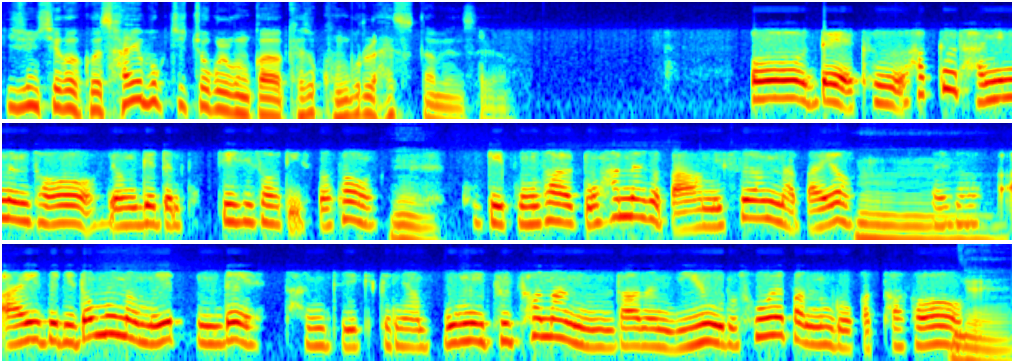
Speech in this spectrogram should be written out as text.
희준 씨가 그 사회복지 쪽을 그러니까 계속 공부를 했었다면서요. 어, 네. 그 학교 다니면서 연계된 복지시설이 있어서 예. 거기 봉사활동 하면서 마음이 쓰였나 봐요. 음. 그래서 아이들이 너무너무 예쁜데 단지 그냥 몸이 불편한다는 이유로 소외받는 것 같아서 네.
